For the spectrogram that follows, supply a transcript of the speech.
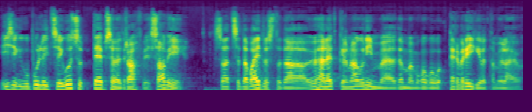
isegi kui politsei kutsub, teeb selle trahvi, savi, saad seda vaidlustada ühel hetkel nagunii me tõmbame kogu, terve riigi võtame üle ju.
